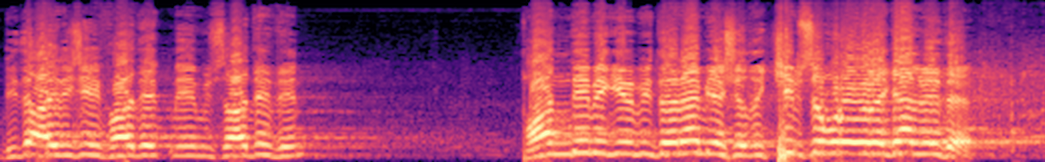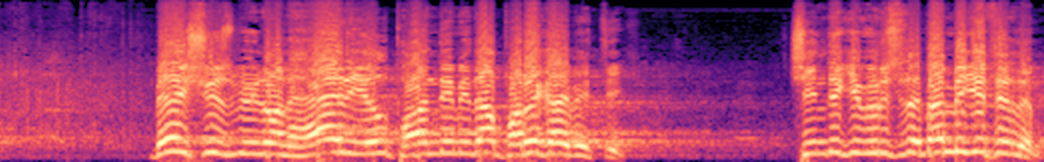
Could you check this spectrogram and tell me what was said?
Bir de ayrıca ifade etmeye müsaade edin. Pandemi gibi bir dönem yaşadık. Kimse buralara gelmedi. 500 milyon her yıl pandemiden para kaybettik. Çin'deki virüsü de ben mi getirdim?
